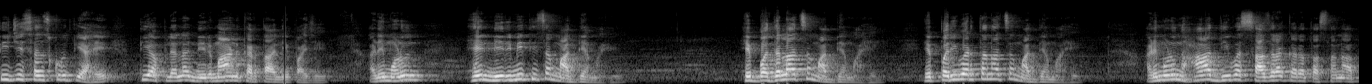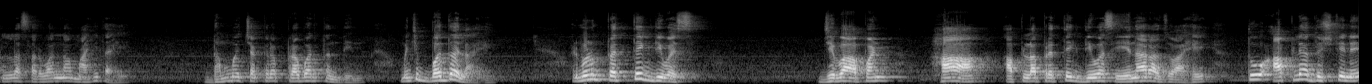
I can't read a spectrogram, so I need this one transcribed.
ती जी संस्कृती आहे ती आपल्याला निर्माण करता आली पाहिजे. आणि म्हणून हे निर्मितीचं माध्यम आहे. हे बदलाचं माध्यम आहे. हे परिवर्तनाचं माध्यम आहे. आणि म्हणून हा दिवस साजरा करत असताना आपल्याला सर्वांना माहीत आहे धम्मचक्र प्रवर्तन दिन म्हणजे बदल आहे. आणि म्हणून प्रत्येक दिवस जेव्हा आपण हा आपला प्रत्येक दिवस येणारा जो आहे तो आपल्या दृष्टीने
